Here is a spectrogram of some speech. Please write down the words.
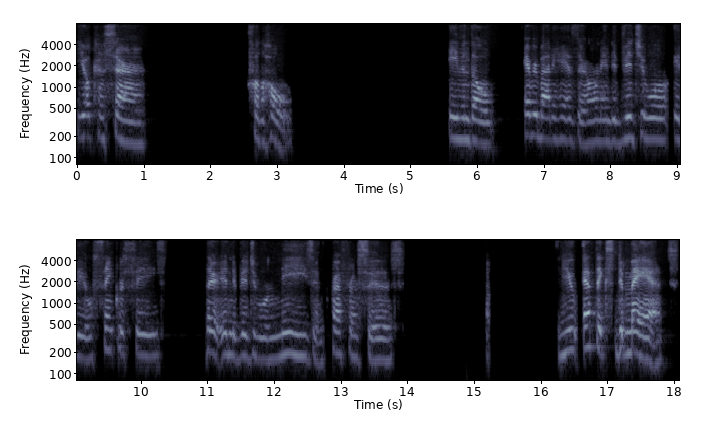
your concern for the whole. Even though everybody has their own individual idiosyncrasies, their individual needs and preferences. You ethics demands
